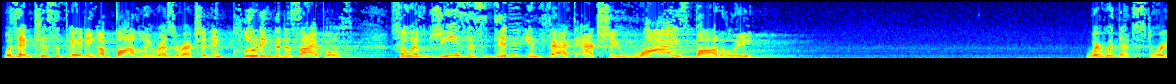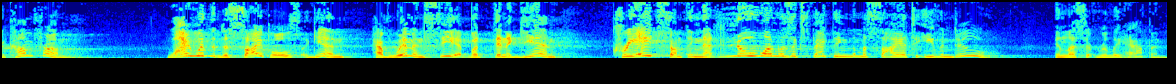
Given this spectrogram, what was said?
was anticipating a bodily resurrection, including the disciples. So if Jesus didn't in fact actually rise bodily, where would that story come from? Why would the disciples, again, have women see it, but then again, create something that no one was expecting the Messiah to even do, unless it really happened?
